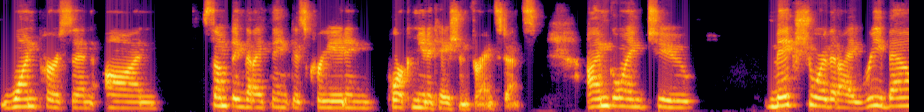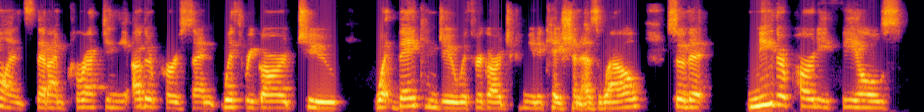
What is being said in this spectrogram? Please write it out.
one person on something that I think is creating poor communication, for instance, I'm going to make sure that I rebalance that I'm correcting the other person with regard to what they can do with regard to communication as well, so that neither party feels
